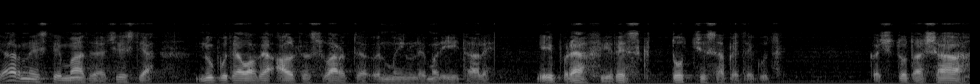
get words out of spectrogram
Iar nestematele acestea nu puteau avea altă soartă în mâinile măriei tale. E prea firesc tot ce s-a petrecut, căci tot așa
